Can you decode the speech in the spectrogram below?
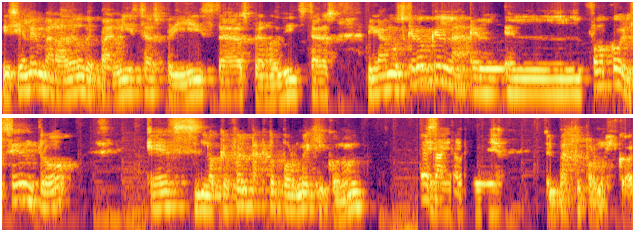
y si el embarradero de panistas, priistas, periodistas, digamos, creo que el, foco, el centro, es lo que fue el Pacto por México, ¿no? Exacto. Eh, el Pacto por México.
